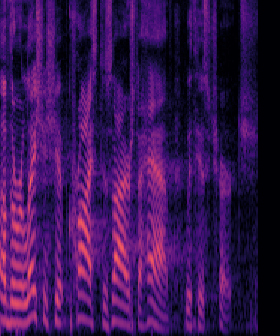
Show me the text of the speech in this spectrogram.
of the relationship Christ desires to have with his church.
